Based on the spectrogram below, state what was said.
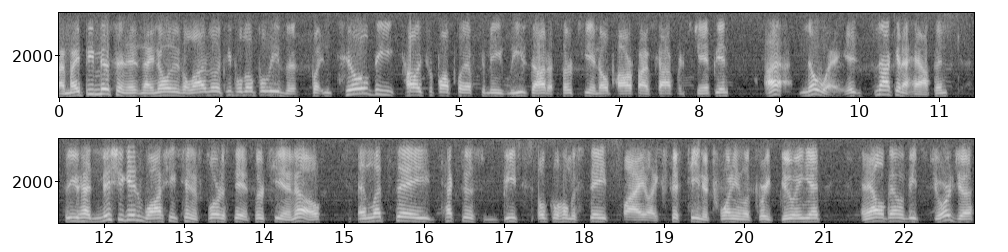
I might be missing it, and I know there's a lot of other people don't believe this, but until the college football playoff committee leaves out a 13 and 0 Power Five conference champion, I, no way, it's not going to happen. So you had Michigan, Washington, and Florida State at 13 and 0, and let's say Texas beats Oklahoma State by like 15 or 20 and look great doing it, and Alabama beats Georgia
